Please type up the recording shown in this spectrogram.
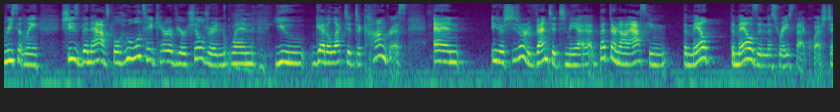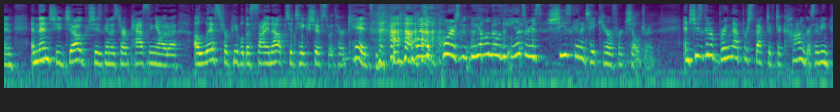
recently she's been asked well who will take care of your children when you get elected to congress? And you know she sort of vented to me. I bet they're not asking the male the males in this race that question. And then she joked she's going to start passing out a, a list for people to sign up to take shifts with her kids. When of course we, we all know the answer is she's going to take care of her children and she's going to bring that perspective to Congress. I mean,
